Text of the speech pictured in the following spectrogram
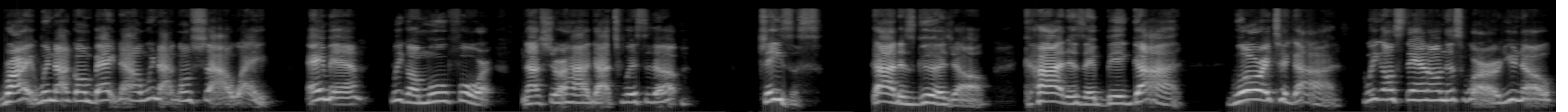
right? We're not going to back down. We're not going to shy away. Amen. We're going to move forward. Not sure how I got twisted up. Jesus, God is good, y'all. God is a big God. Glory to God. We're going to stand on this word. You know,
